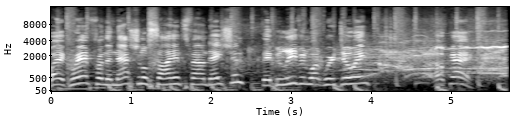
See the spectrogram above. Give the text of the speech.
by a grant from the National Science Foundation. They believe in what we're doing. Okay.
